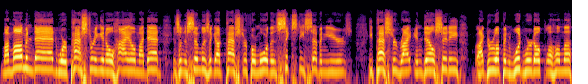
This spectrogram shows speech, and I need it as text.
my mom and dad were pastoring in Ohio. My dad is an Assemblies of God pastor for more than 67 years. He pastored right in Del City. I grew up in Woodward, Oklahoma,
